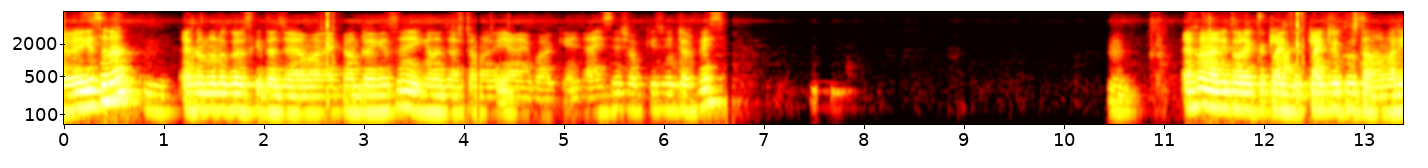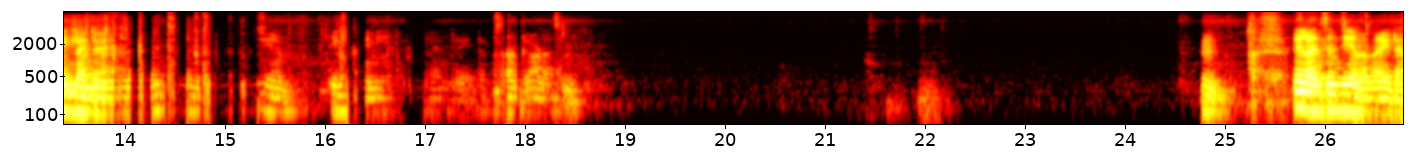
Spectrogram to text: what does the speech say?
হয়ে না? এখন মনে করিস কি যে আমার অ্যাকাউন্ট হয়ে গেছে এখানে জাস্ট আমার ইয়ে আর কি যাইছে সবকিছু ইন্টারফেস এখন আমি তোর একটা ক্লায়েন্ট ক্লায়েন্টের খুঁজতাম আমারই ক্লায়েন্টের হুম এই লাইসেন্স দিয়ে আমার এটা।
